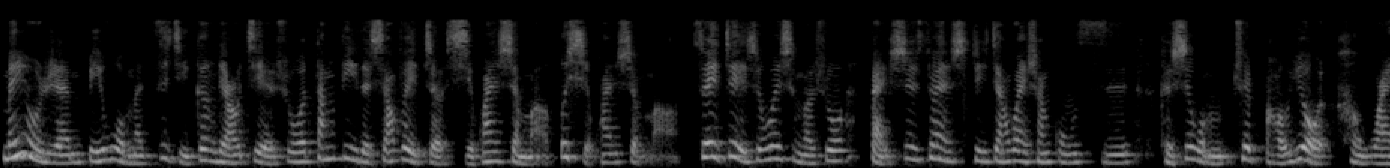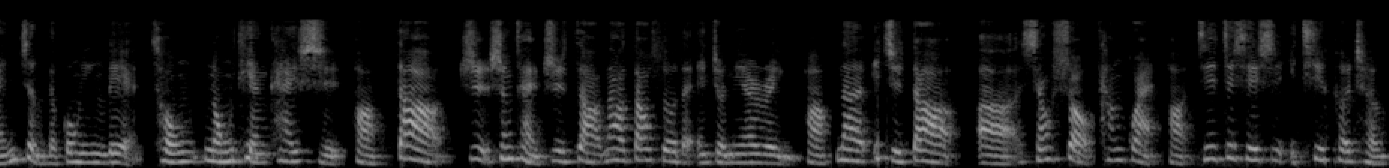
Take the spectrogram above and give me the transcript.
没有人比我们自己更了解说当地的消费者喜欢什么，不喜欢什么。所以这也是为什么说百事算是一家外商公司，可是我们却保有很完整的供应链，从农田开始，好到制生产制造，那到所有的 engineering，好，那一直到呃销售仓管，好，其实这些是一气呵成，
